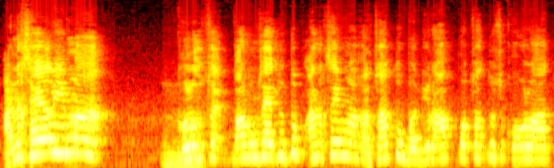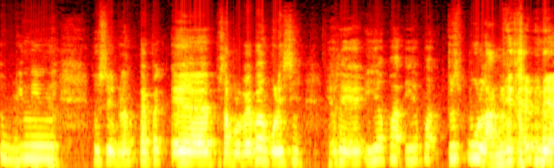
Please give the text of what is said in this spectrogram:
anak saya lima kalau saya warung saya tutup anak saya makan. Satu bagi rapot satu sekolah tuh gini nih. Terus dia bilang pepek eh pp sama polisinya ya udah ya, iya pak iya pak. Terus pulang ya kan dia.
